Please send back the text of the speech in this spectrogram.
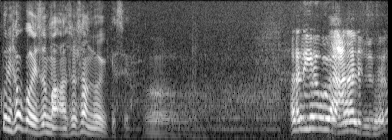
그런 효과가 있으면 안 쓸 사람 누가 있겠어요. 어. 아, 근데 이런 거왜안 알려주세요?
